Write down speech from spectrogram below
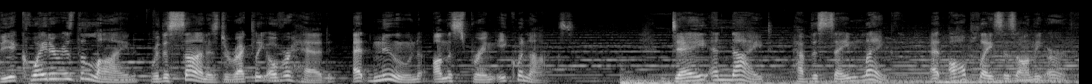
The equator is the line where the sun is directly overhead at noon on the spring equinox. Day and night have the same length at all places on the earth.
